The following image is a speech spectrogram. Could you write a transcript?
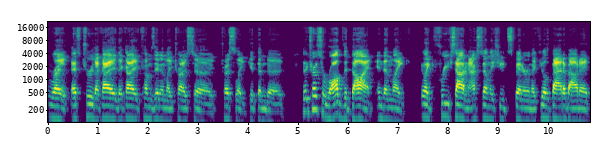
Right, that's true. That guy, that guy comes in and like tries to tries to like get them to he like tries to rob the dot and then like like freaks out and accidentally shoots Spinner and like feels bad about it.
